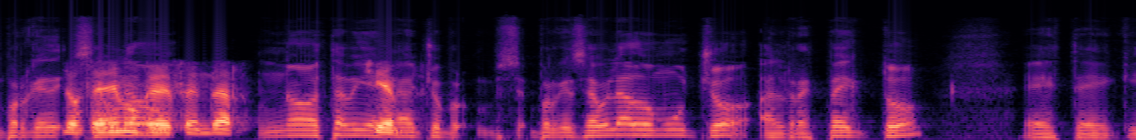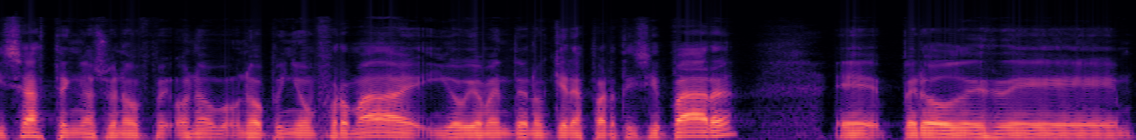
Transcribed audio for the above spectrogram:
porque los tenemos que defender. No, está bien, Nacho, porque se ha hablado mucho al respecto. Este, quizás tengas una, una, opinión formada y obviamente no quieras participar, eh, pero desde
